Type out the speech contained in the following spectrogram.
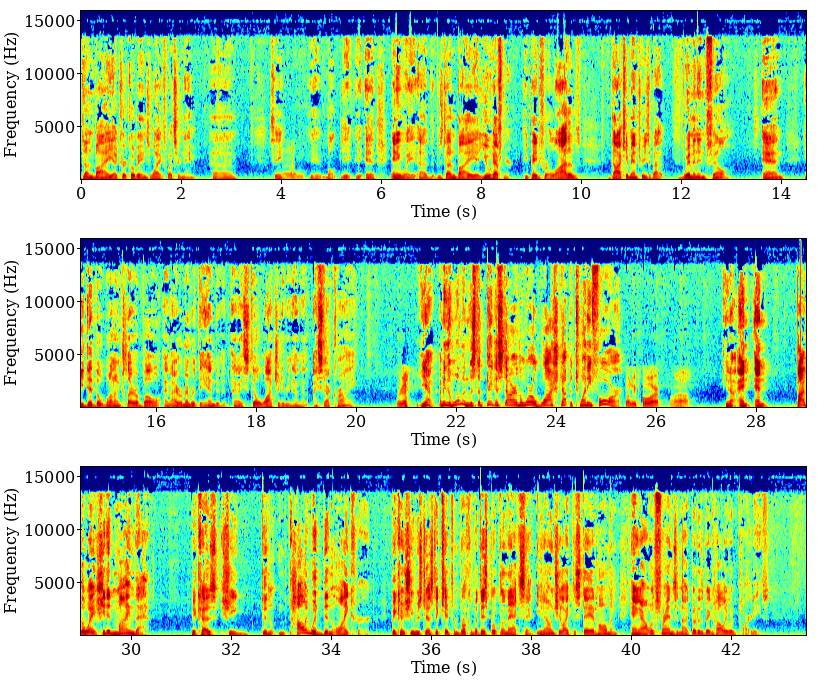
done by uh, Kurt Cobain's wife. What's her name? Um, see, Um, Yeah, well, anyway, uh, it was done by uh, Hugh Hefner. He paid for a lot of documentaries about women in film, and he did the one on Clara Bow. And I remember at the end of it, and I still watch it every now and then. I start crying. really? Yeah, I mean, the woman was the biggest star in the world, washed up at 24. 24. Wow. You know, and and by the way, she didn't mind that because she didn't Hollywood didn't like her because she was just a kid from Brooklyn with this Brooklyn accent, you know, and she liked to stay at home and hang out with friends and not go to the big Hollywood parties.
